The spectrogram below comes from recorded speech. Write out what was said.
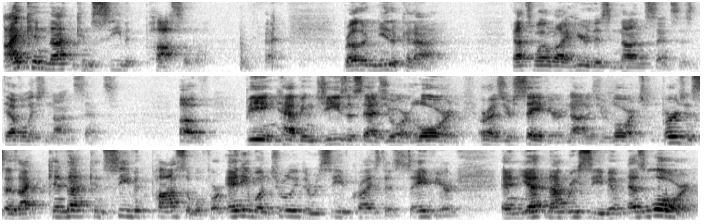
I cannot conceive it possible. Brother, neither can I. That's why when I hear this nonsense, this devilish nonsense of being having Jesus as your Lord or as your Savior, not as your Lord. Spurgeon says, I cannot conceive it possible for anyone truly to receive Christ as Savior and yet not receive Him as Lord.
